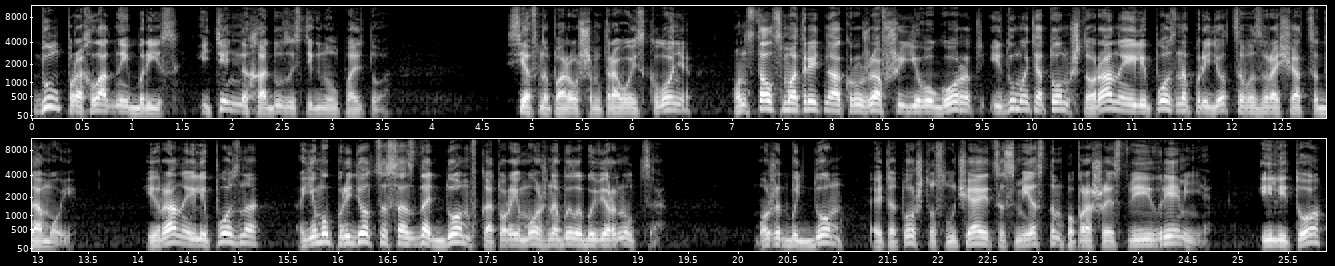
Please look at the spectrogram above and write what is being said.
дул прохладный бриз, и тень на ходу застегнул пальто. Сев на поросшем травой склоне, Он стал смотреть на окружавший его город и думать о том, что рано или поздно придется возвращаться домой. И рано или поздно ему придется создать дом, в который можно было бы вернуться. Может быть, дом — это то, что случается с местом по прошествии времени, или то,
